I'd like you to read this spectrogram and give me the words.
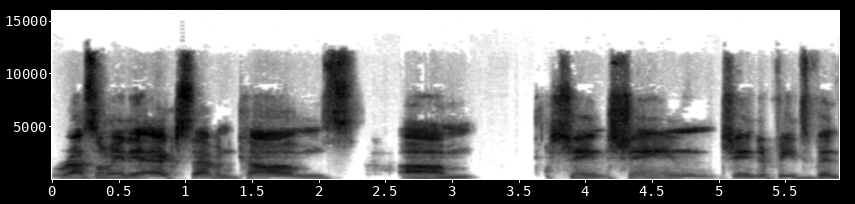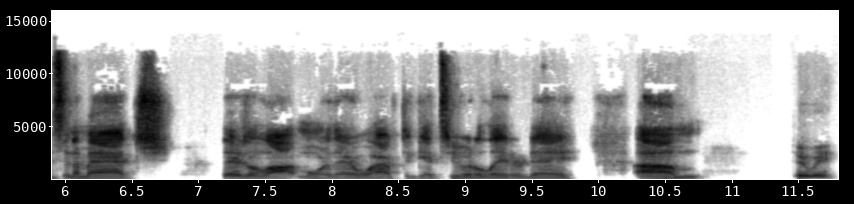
WrestleMania X7 comes. Um, Shane Shane Shane defeats Vince in a match. There's a lot more there. We'll have to get to at a later day. Um, Do we?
